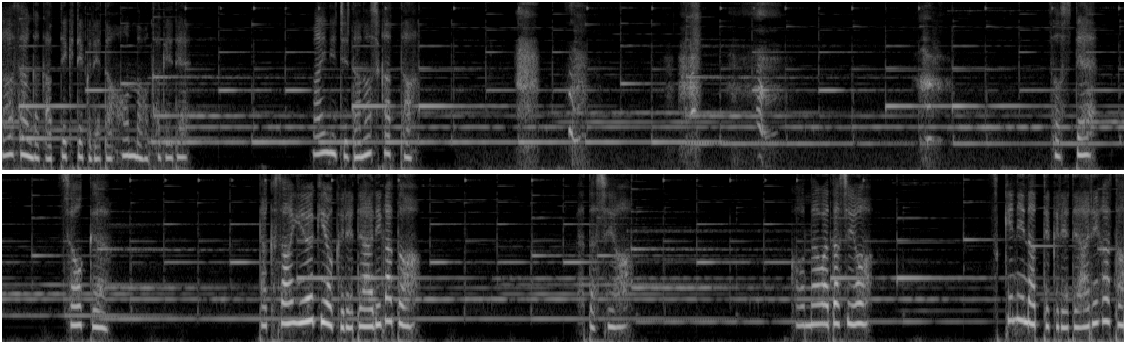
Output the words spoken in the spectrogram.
母さんが買ってきてくれた本のおかげで毎日楽しかった。そして翔くん。たくさん勇気をくれてありがとう。私を。こんな私を。好きになってくれてありがとう。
